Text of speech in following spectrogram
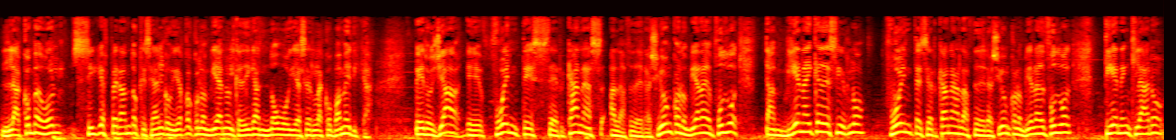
la Conmebol sigue esperando que sea el gobierno colombiano el que diga no voy a hacer la Copa América. Pero ya fuentes cercanas a la Federación Colombiana de Fútbol, también hay que decirlo, fuentes cercanas a la Federación Colombiana de Fútbol tienen claro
